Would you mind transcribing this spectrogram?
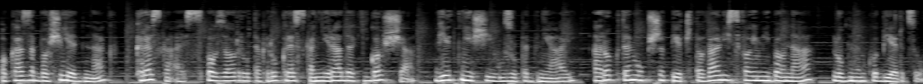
Okazało się jednak, kreska S. Pozoru tak ru kreska nie Radek i Gosia, wietnie sił uzupełniaj, a rok temu przypiecztowali swoimi bona, lubnym kobiercu.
